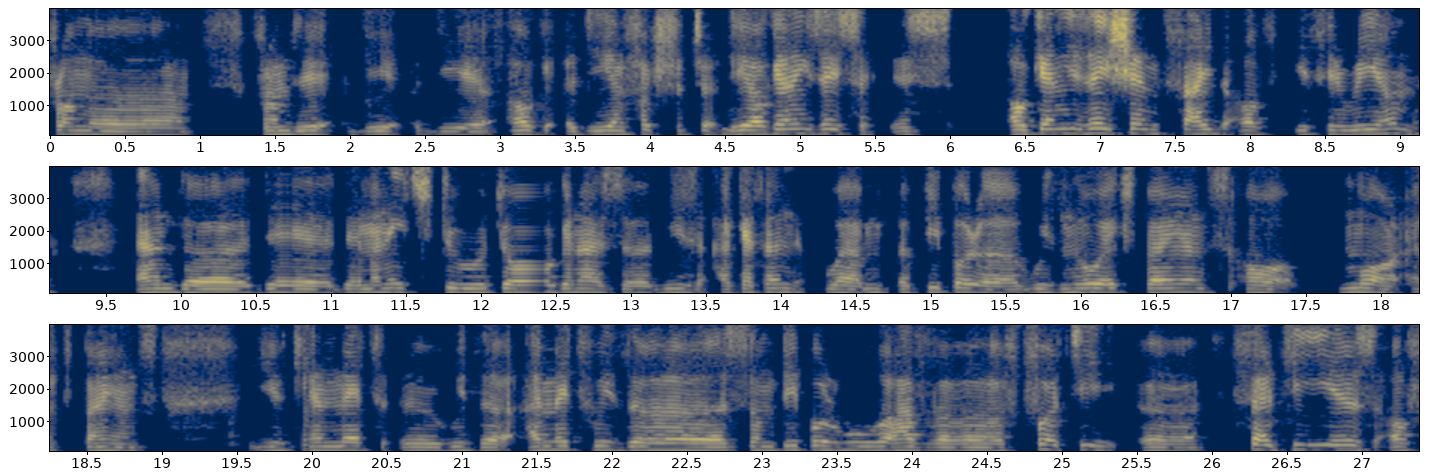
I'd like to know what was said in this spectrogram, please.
from uh, from the the the the infrastructure the organization organization side of Ethereum, and uh, they they managed to to organize uh, these hackathon where uh, people uh, with no experience or more experience you can meet uh, with uh, i met with uh, some people who have uh, 40 uh, 30 years of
